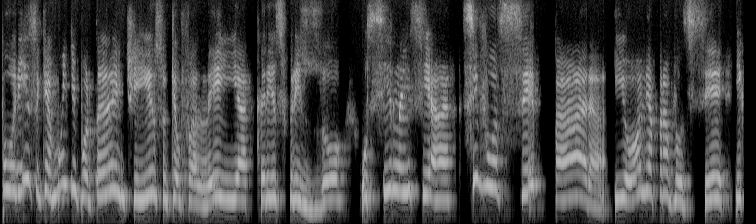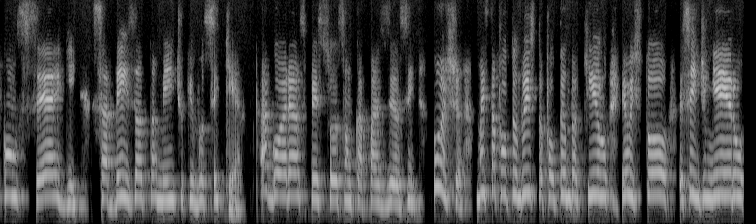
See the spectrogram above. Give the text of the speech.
Por isso que é muito importante isso que eu falei e a Cris frisou o silenciar. Se você para e olha para você e consegue saber exatamente o que você quer. Agora as pessoas são capazes de dizer assim: poxa, mas está faltando isso, está faltando aquilo, eu estou sem dinheiro,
